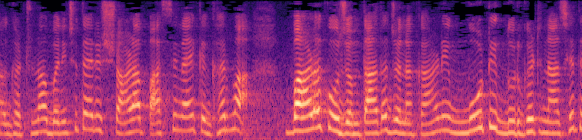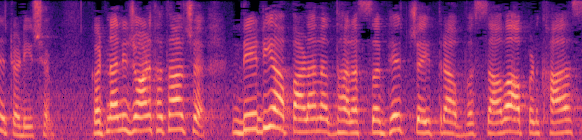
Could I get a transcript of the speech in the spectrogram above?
આ ઘટના બની છે. ત્યારે શાળા પાસેના એક ઘરમાં બાળકો જમતા હતા, જેના કારણે મોટી દુર્ઘટના છે તે ટળી છે. ઘટનાની જાણ થતાં જ ડેડિયાપાડાના ધારાસભ્ય ચૈત્રા વસાવા પણ ખાસ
